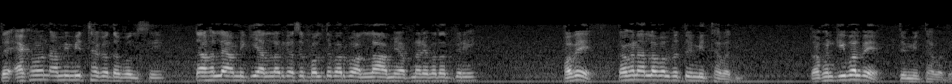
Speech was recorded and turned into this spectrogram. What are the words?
তো এখন আমি মিথ্যা কথা বলছি। তাহলে আমি কি আল্লাহর কাছে বলতে পারব, আল্লাহ, আমি আপনার এবাদত করি? হবে? তখন আল্লাহ বলবে, তুই মিথ্যাবাদী। তখন কি বলবে? তুই মিথ্যাবাদী।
